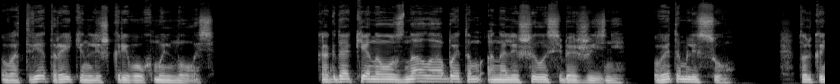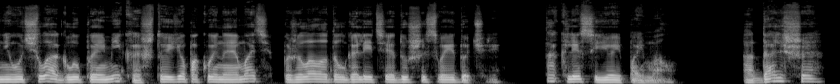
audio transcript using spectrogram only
В ответ Рейкин лишь криво ухмыльнулась. Когда Кена узнала об этом, она лишила себя жизни. В этом лесу. Только не учла глупая Мика, что ее покойная мать пожелала долголетия души своей дочери. Так лес ее и поймал. А дальше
